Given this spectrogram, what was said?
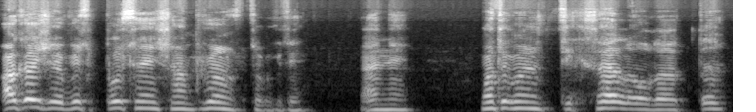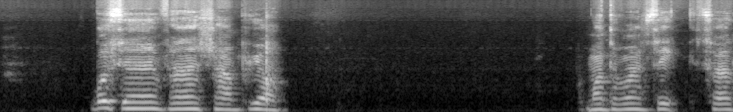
Arkadaşlar biz bu sene şampiyonuz tabii ki de. Yani matematiksel olarak da bu sene falan şampiyon. Matematiksel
